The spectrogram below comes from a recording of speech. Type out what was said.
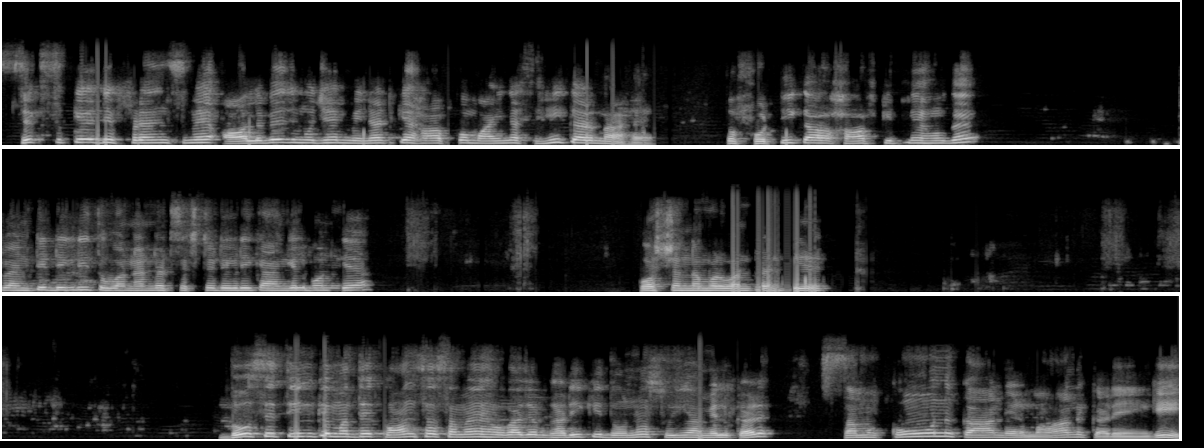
सिक्स के डिफरेंस में ऑलवेज मुझे मिनट के हाफ़ को माइनस ही करना है। तो फोर्टी का हाफ़ कितने हो गए? ट्वेंटी डिग्री तो वन हंड्रेड सिक्सटी डिग्री का एंगल बन गया। Question number one twenty eight. दो से तीन के मध्य कौन सा समय होगा जब घड़ी की दोनों सुइयाँ मिलकर समकोण का निर्माण करेंगी?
